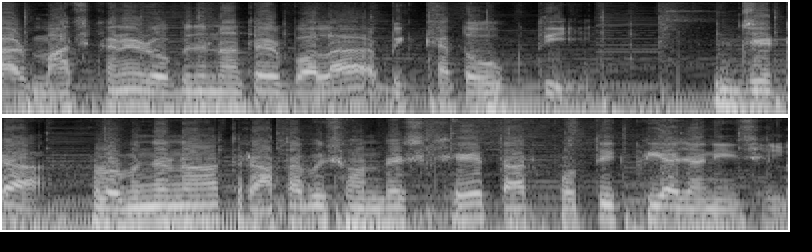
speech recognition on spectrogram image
আর মাঝখানে রবীন্দ্রনাথের বলা বিখ্যাত উক্তি, যেটা রবীন্দ্রনাথ রাতাবি সন্দেশ খেয়ে তার প্রতিক্রিয়া জানিয়েছিল।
